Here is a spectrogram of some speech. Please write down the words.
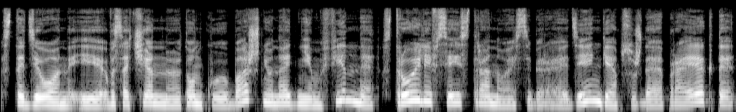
Стадион и высоченную тонкую башню над ним финны строили всей страной, собирая деньги, обсуждая проекты.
